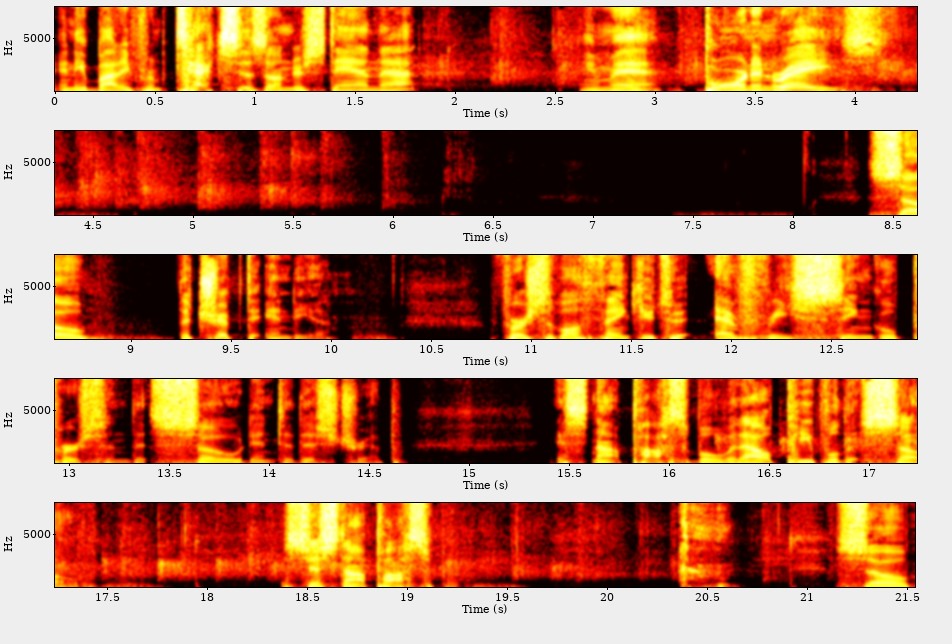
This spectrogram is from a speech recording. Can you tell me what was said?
Anybody from Texas understand that? Amen. Born and raised. So, the trip to India. First of all, thank you to every single person that sowed into this trip. It's not possible without people that sow. It's just not possible. so,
